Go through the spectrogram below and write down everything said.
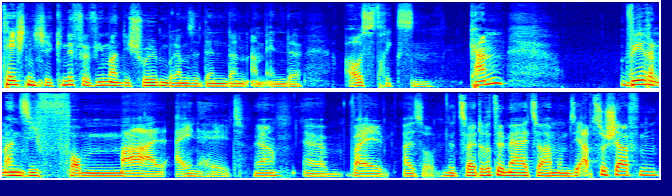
technische Kniffe, wie man die Schuldenbremse denn dann am Ende austricksen kann. während man sie formal einhält. Ja? Äh, weil, also, eine Zweidrittelmehrheit zu haben, um sie abzuschaffen,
